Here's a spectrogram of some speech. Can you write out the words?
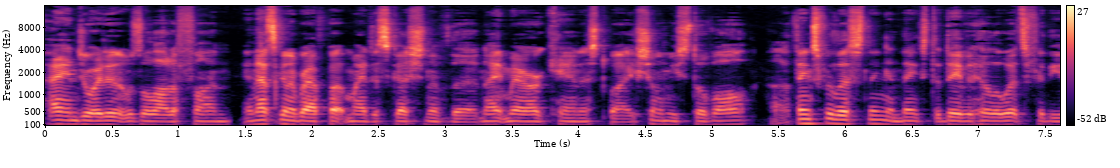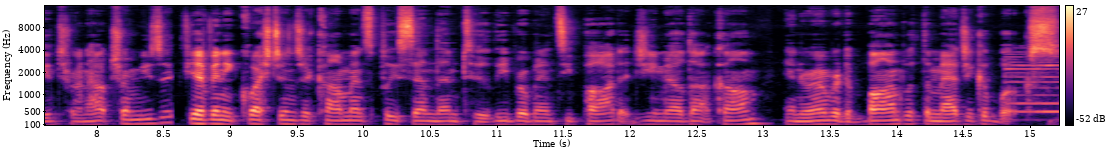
I enjoyed it. It was a lot of fun. And that's going to wrap up my discussion of the Nightmare Arcanist by Shami Stovall. Uh, thanks for listening, and thanks to David Hilowitz for the intro and outro music. If you have any questions or comments, please send them to libromancypod at gmail.com. And remember to bond with the magic of books.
